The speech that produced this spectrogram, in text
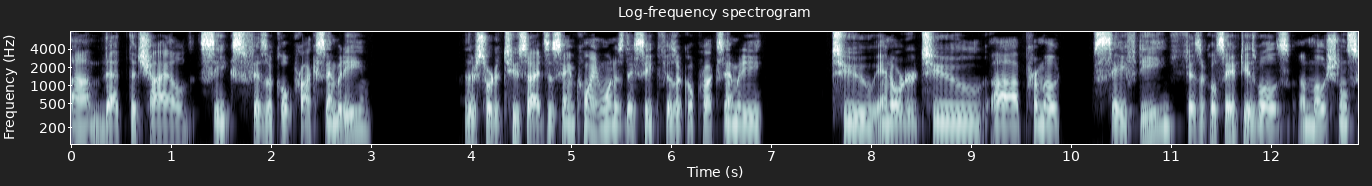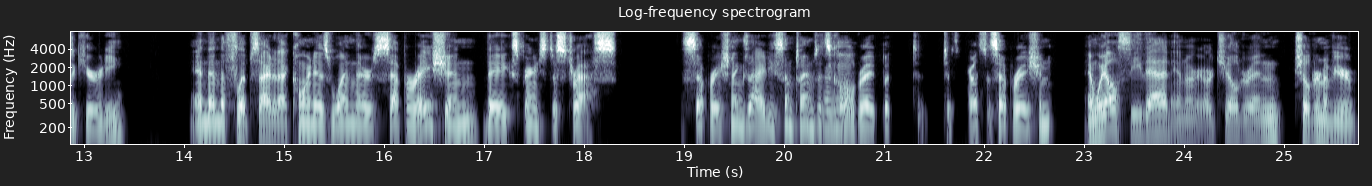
um, that the child seeks physical proximity. There's sort of two sides of the same coin. One is they seek physical proximity to, in order to uh, promote safety, physical safety, as well as emotional security. And then the flip side of that coin is when there's separation, they experience distress, separation anxiety. Sometimes it's mm-hmm. called, right? But to, to express the separation. And we all see that in our, our children, children of your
